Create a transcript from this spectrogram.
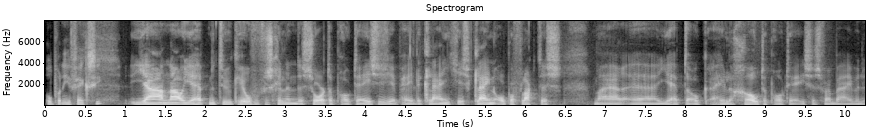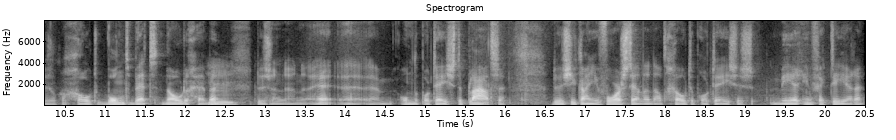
op een infectie? Ja, nou, je hebt natuurlijk heel veel verschillende soorten protheses. Je hebt hele kleintjes, kleine oppervlaktes. Maar uh, je hebt ook hele grote protheses, waarbij we dus ook een groot wondbed nodig hebben. Mm. Dus een, een hè, uh, um, om de prothese te plaatsen. Dus je kan je voorstellen dat grote protheses meer infecteren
